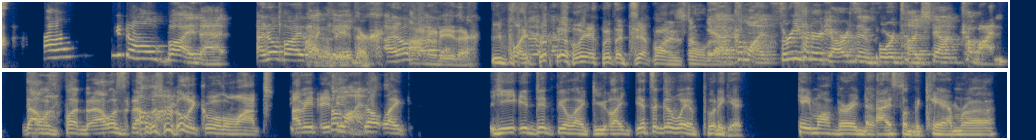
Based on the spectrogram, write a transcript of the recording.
Um, I don't buy that. I don't buy that, I don't kid. either. I don't. I don't that. either. He played really with a chip on his shoulder. Yeah, come on, 300 yards and four touchdowns. Come on. that was fun. That was that Come was on. really cool to watch. I mean, it, it felt like he. It did feel like you. Like it's a good way of putting it. Came off very nice on the camera.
